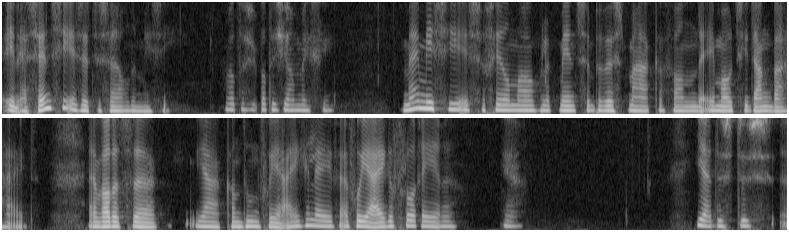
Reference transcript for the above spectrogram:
In essentie is het dezelfde missie. Wat is, wat is jouw missie? Mijn missie is zoveel mogelijk mensen bewust maken van de emotie dankbaarheid. En wat het uh, ja, kan doen voor je eigen leven en voor je eigen floreren. Ja. Dus, dus uh,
